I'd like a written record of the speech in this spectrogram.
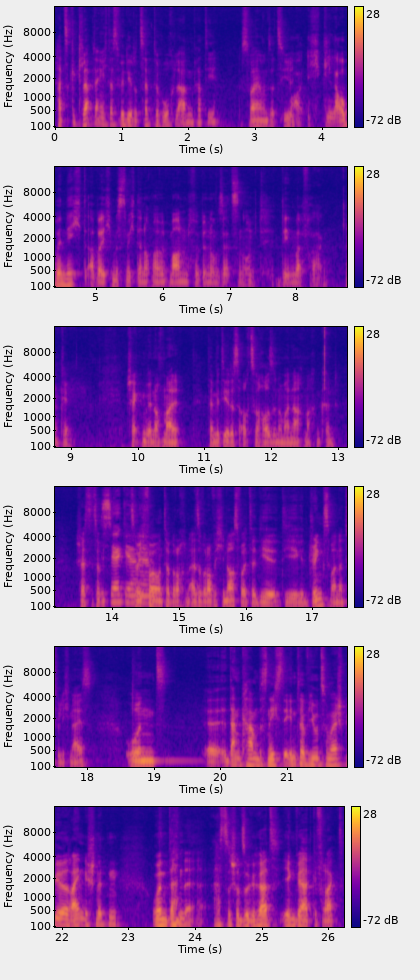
Hat es geklappt eigentlich, dass wir die Rezepte hochladen, Patti? Das war ja unser Ziel. Boah, ich glaube nicht, aber ich müsste mich dann nochmal mit Maun in Verbindung setzen und den mal fragen. Okay. Checken wir nochmal, damit ihr das auch zu Hause nochmal nachmachen könnt. Scheiße, jetzt habe ich, hab ich vorher unterbrochen. Also worauf ich hinaus wollte, die, die Drinks waren natürlich nice. Und äh, dann kam das nächste Interview zum Beispiel reingeschnitten. Und dann äh, hast du schon so gehört, irgendwer hat gefragt,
